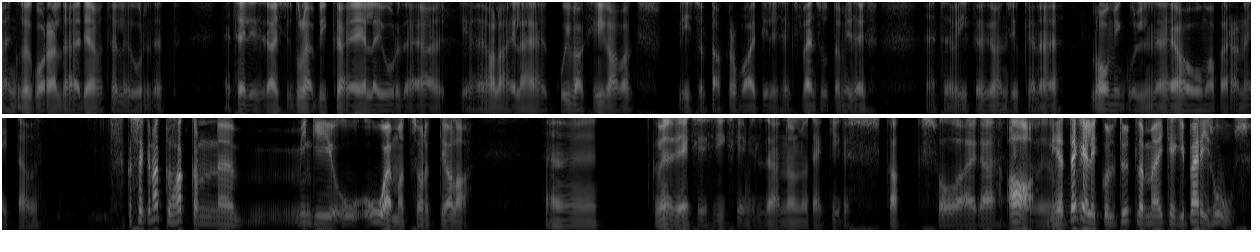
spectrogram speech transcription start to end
mängude korraldajad jäävad selle juurde, et et selliseid asju tuleb ikka ja jälle juurde ja, ja ala ei lähe kuivaks ja igavaks lihtsalt akrobaatiliseks väntsutamiseks. et see ikkagi on niisugune loominguline ja omapära näitav. kas see knuckle hack on äh, mingi uuemat sorti ala? Äh, kui ma nüüd ei eksi, siis X-Gamesil ta on olnud äkki kas kaks hooaega. aa, nii et tegelikult ütleme ikkagi päris uus.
